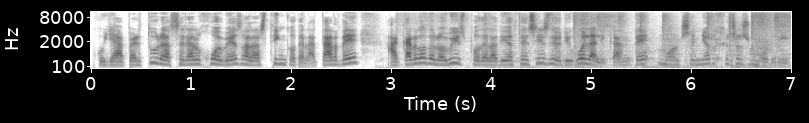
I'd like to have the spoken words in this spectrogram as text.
cuya apertura será el jueves a las 5 de la tarde, a cargo del obispo de la diócesis de Orihuela Alicante, Monseñor Jesús Murgui.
